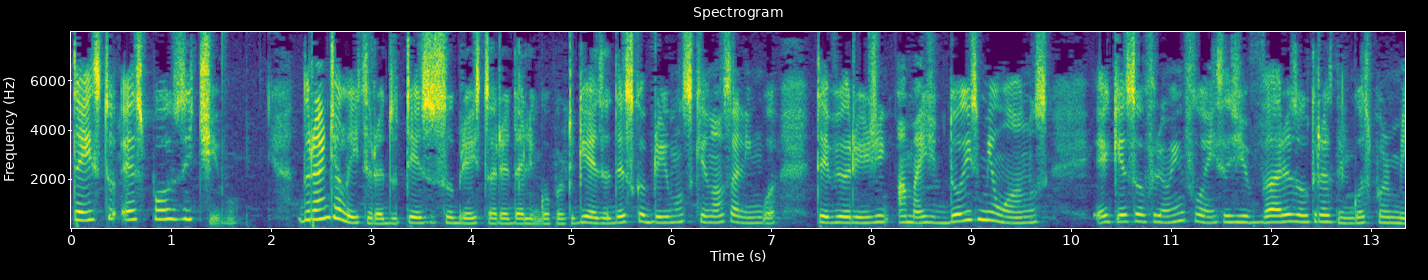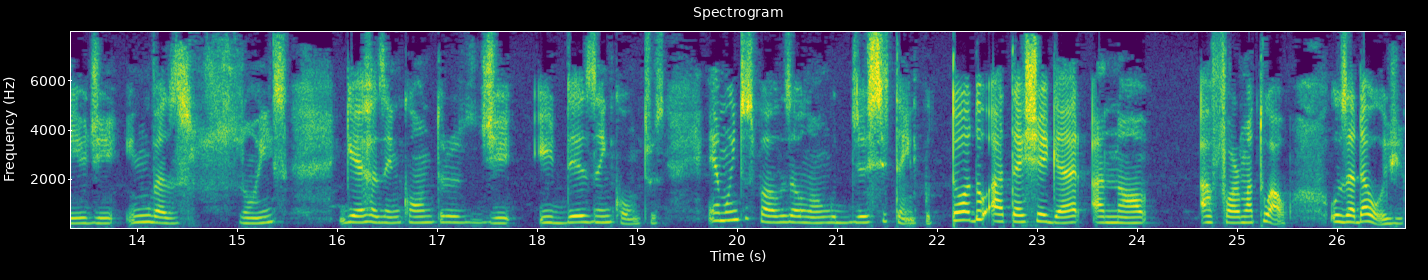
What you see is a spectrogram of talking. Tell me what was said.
Texto expositivo. Durante a leitura do texto sobre a história da língua portuguesa, descobrimos que nossa língua teve origem há mais de dois mil anos e que sofreu influências de várias outras línguas por meio de invasões, guerras, encontros de, e desencontros em muitos povos ao longo desse tempo, todo até chegar à, forma atual, usada hoje.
